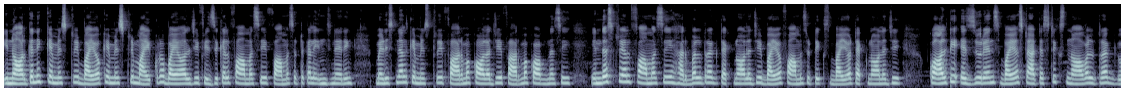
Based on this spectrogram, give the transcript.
inorganic chemistry biochemistry microbiology physical pharmacy pharmaceutical engineering medicinal chemistry pharmacology pharmacognosy industrial pharmacy herbal drug technology biopharmaceutics biotechnology quality assurance biostatistics novel drug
